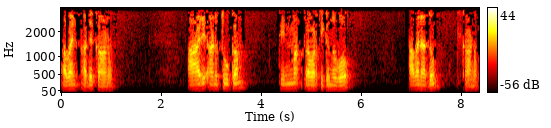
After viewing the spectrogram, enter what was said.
അവൻ അത് കാണും. ആര് അണുത്തൂക്കം തിന്മ പ്രവർത്തിക്കുന്നുവോ? അവൻ അതും കാണും.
